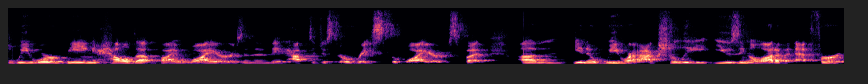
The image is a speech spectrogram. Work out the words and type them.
we were being held up by wires and then they'd have to just erase the wires. But um, you know we were actually using a lot of effort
